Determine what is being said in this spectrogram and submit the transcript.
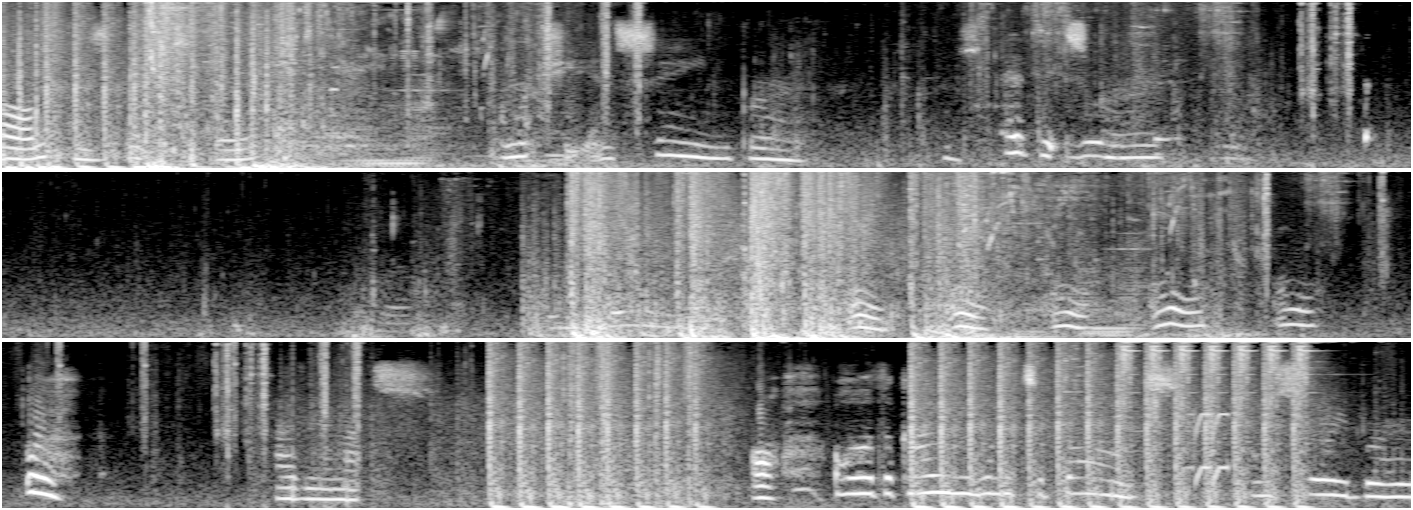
Oh, these bro. I'm actually insane, bro. Those edits, bro. Oh, oh, oh, oh, oh, oh. I have no mats. Oh, oh, the guy only wanted to dance. I'm sorry, bro.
